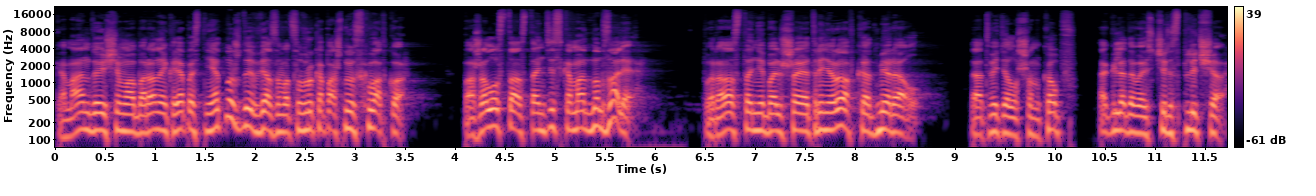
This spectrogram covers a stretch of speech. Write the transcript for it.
«Командующему обороной крепости нет нужды ввязываться в рукопашную схватку. Пожалуйста, останьтесь в командном зале». «Просто небольшая тренировка, адмирал», – ответил Шанкопф, оглядываясь через плечо.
